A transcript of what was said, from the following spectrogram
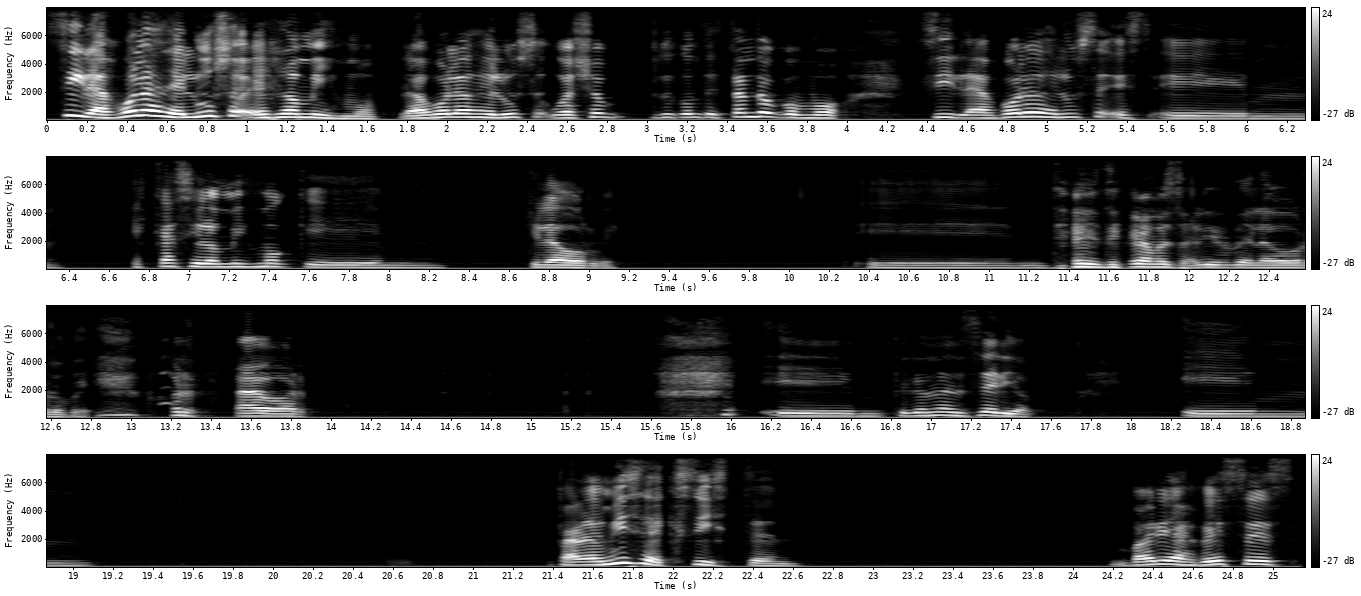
sí, las bolas de luz es lo mismo. Las bolas de luz, bueno, yo estoy contestando como, sí, las bolas de luz es, em, es casi lo mismo que que la orbe. Eh, déjame salir de la orbe, por favor. Eh, pero no, en serio. Eh, para mí se existen. Varias veces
